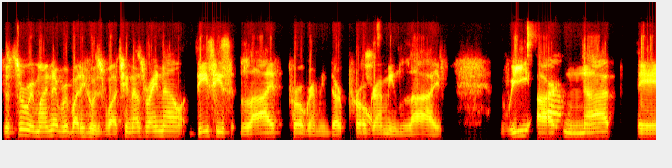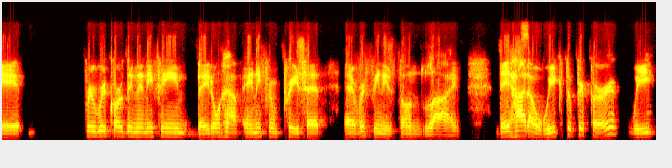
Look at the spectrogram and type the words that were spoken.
Just to remind everybody who's watching us right now, this is live programming. They're programming live. We are Wow. not uh, pre-recording anything. They don't have anything preset. Everything is done live. They had a week to prepare. We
